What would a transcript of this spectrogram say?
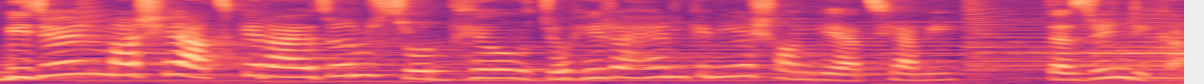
বিজয়ের মাসে আজকের আয়োজন শ্রদ্ধেয় জহির রায়হানকে নিয়ে সঙ্গে আছি আমি, তাজরিন ডিকা।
